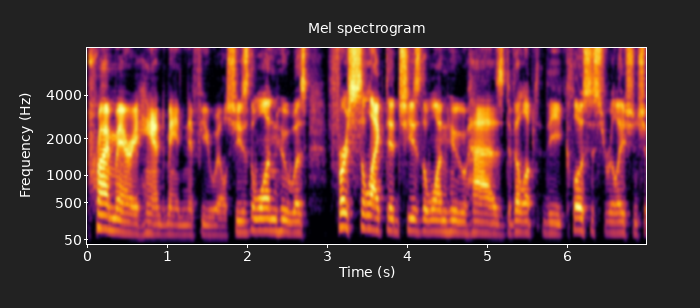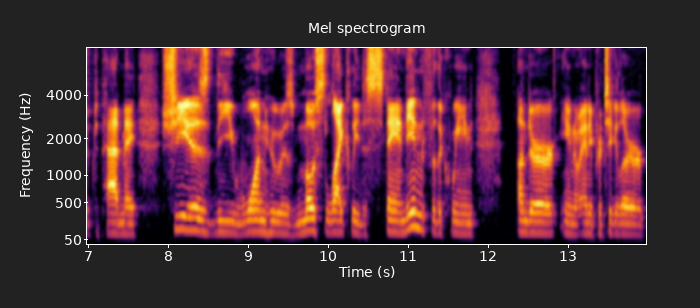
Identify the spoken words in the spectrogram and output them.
primary handmaiden, if you will. She's the one who was first selected. She's the one who has developed the closest relationship to Padme. She is the one who is most likely to stand in for the queen under, you know, any particular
